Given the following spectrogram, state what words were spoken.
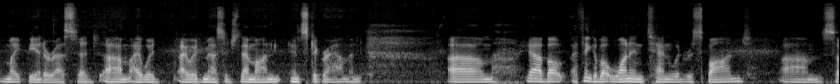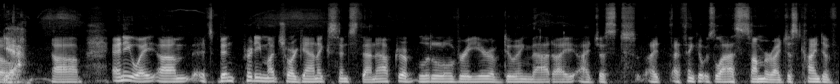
might be interested, um, I would I would message them on Instagram, and um, yeah, about I think about one in ten would respond. Um, so Yeah. um, anyway, um, it's been pretty much organic since then. After a little over a year of doing that, I, I just I, I think it was last summer. I just kind of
